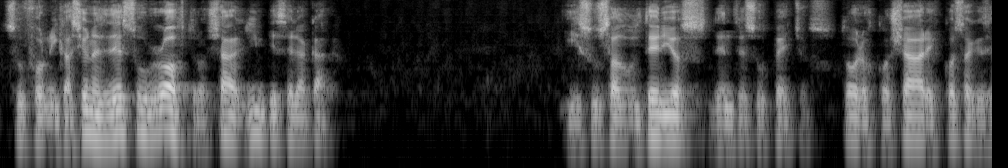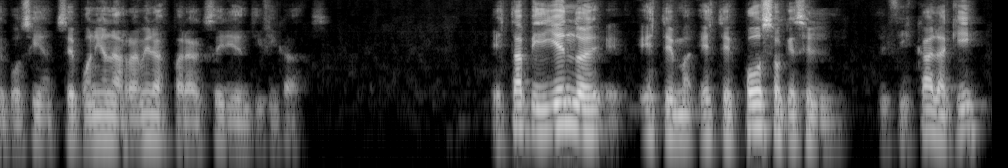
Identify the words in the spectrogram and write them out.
sus fornicaciones de su rostro, ya límpiese la cara. Y sus adulterios de entre sus pechos, todos los collares, cosas que se, se ponían las rameras para ser identificadas. Está pidiendo este, este esposo, que es el, el fiscal aquí,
